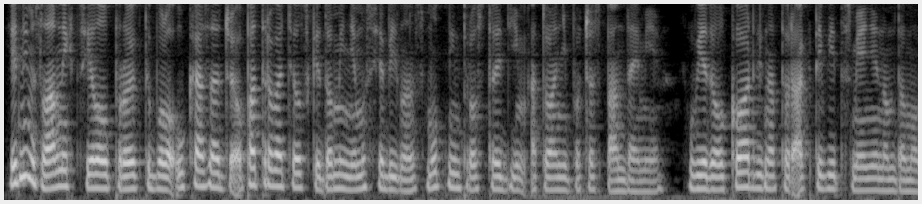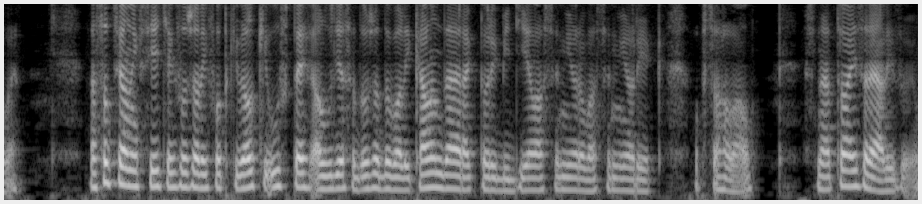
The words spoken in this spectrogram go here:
Jedným z hlavných cieľov projektu bolo ukázať, že opatrovateľské domy nemusia byť len smutným prostredím a to ani počas pandémie, uviedol koordinátor aktivít v zmienenom domove. Na sociálnych sieťach zožali fotky veľký úspech a ľudia sa dožadovali kalendára, ktorý by diela seniorov a senioriek obsahoval. Snad to aj zrealizujú.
